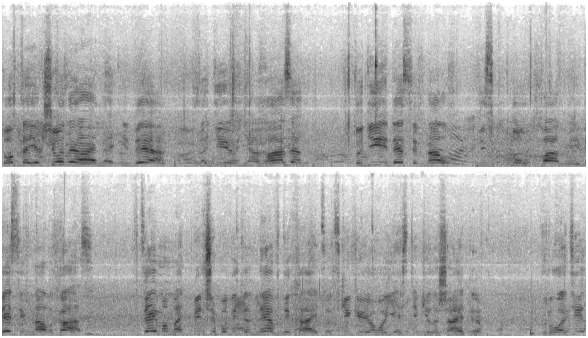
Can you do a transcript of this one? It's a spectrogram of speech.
Тобто, якщо реально йде задіювання газу, тоді йде сигнал ну, в армії, йде сигнал газ. В цей момент більше повітря не вдихається, оскільки його є, стільки лишаєте в роті,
